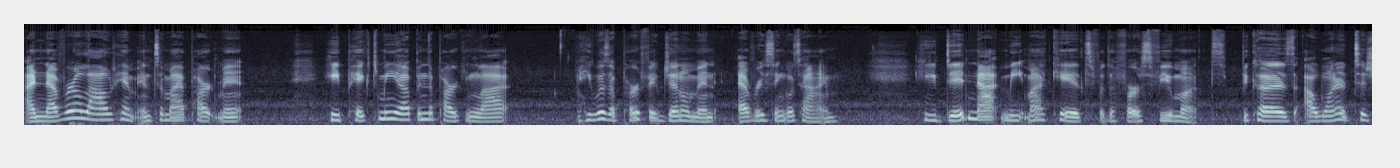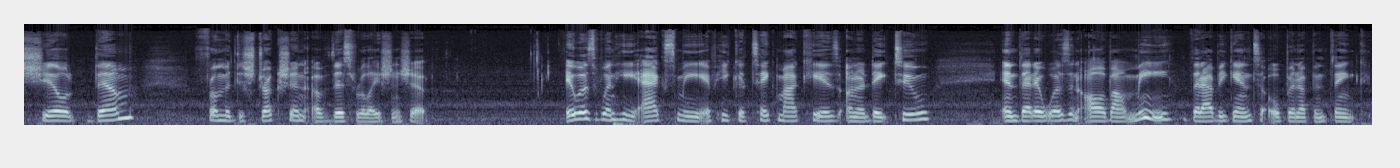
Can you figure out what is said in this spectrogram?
I never allowed him into my apartment he picked me up in the parking lot. He was a perfect gentleman every single time. He did not meet my kids for the first few months because I wanted to shield them from the destruction of this relationship. It was when he asked me if he could take my kids on a date too, and that it wasn't all about me that I began to open up and think,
